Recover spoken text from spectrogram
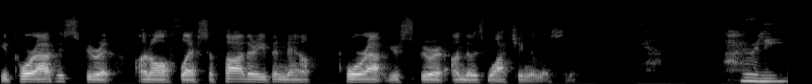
He'd pour out His Spirit on all flesh. So, Father, even now, pour out your Spirit on those watching and listening. Holy.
